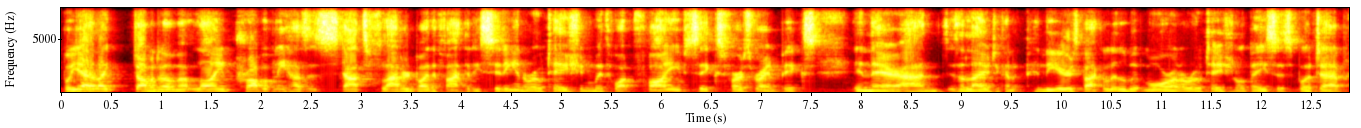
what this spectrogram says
But yeah, like dominant on that line, probably has his stats flattered by the fact that he's sitting in a rotation with what five, six first round picks in there, and is allowed to kind of pin the ears back a little bit more on a rotational basis. But uh,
